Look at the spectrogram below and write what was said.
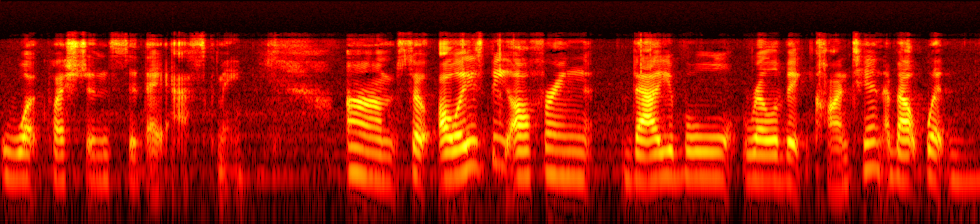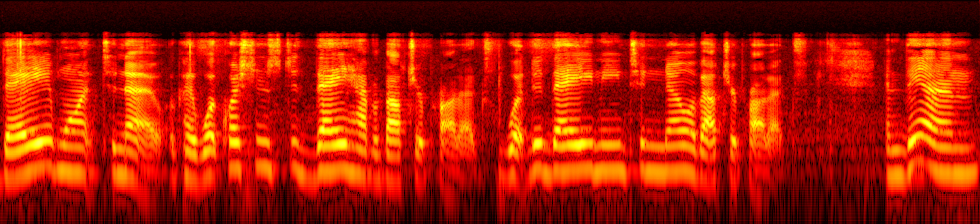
What questions did they ask me? Um, so always be offering valuable, relevant content about what they want to know. Okay, what questions do they have about your products? What do they need to know about your products? And then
